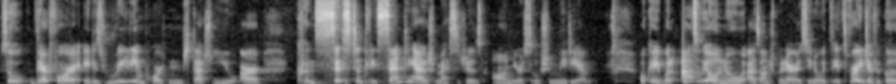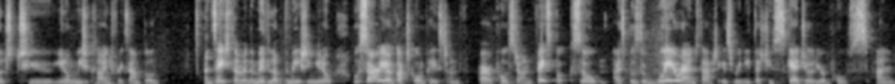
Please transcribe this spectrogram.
So therefore, it is really important that you are consistently sending out messages on your social media. Okay, but as we all know as entrepreneurs, you know, it's it's very difficult to, you know, meet a client, for example, and say to them in the middle of the meeting, you know, oh sorry, I've got to go and paste on or post on Facebook. So I suppose the way around that is really that you schedule your posts. And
